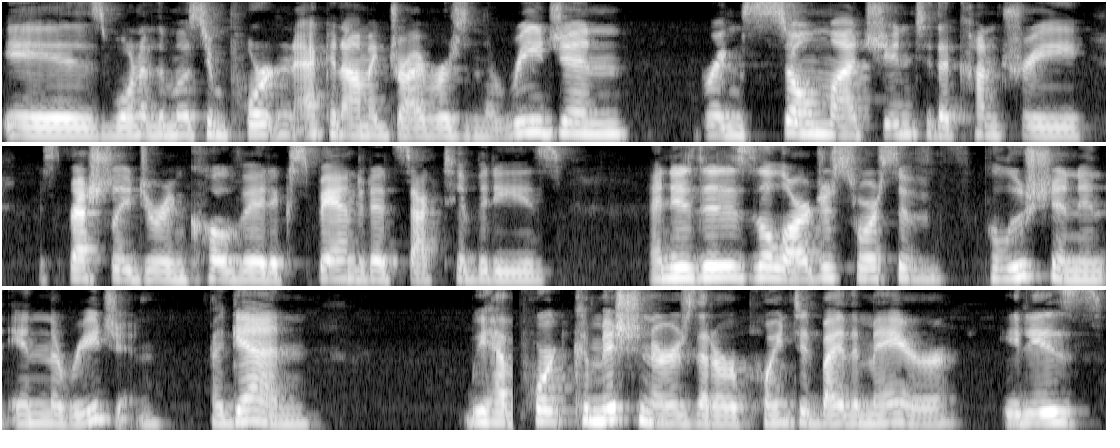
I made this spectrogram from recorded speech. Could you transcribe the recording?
is one of the most important economic drivers in the region brings so much into the country, especially during COVID, expanded its activities, and it is the largest source of pollution in, in the region. Again, we have port commissioners that are appointed by the mayor. It is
